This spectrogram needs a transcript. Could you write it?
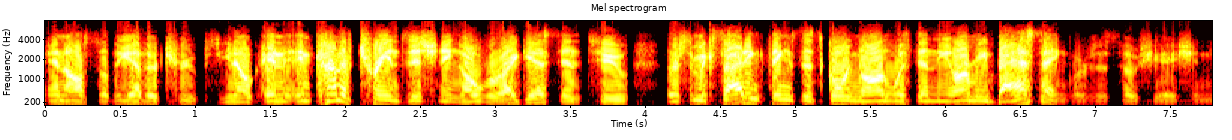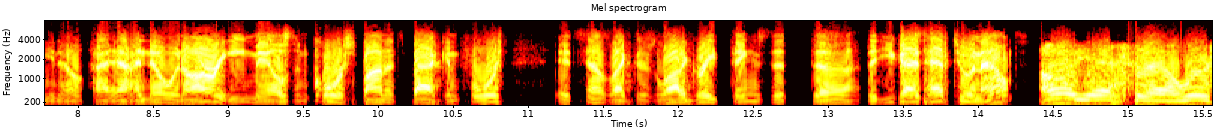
and also the other troops. You know, and, and kind of transitioning over, I guess, into there's some exciting things that's going on within the Army Bass Anglers Association. You know, I, I know in our emails and correspondence back and forth it sounds like there's a lot of great things that uh, that you guys have to announce. Oh yes, uh, we're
